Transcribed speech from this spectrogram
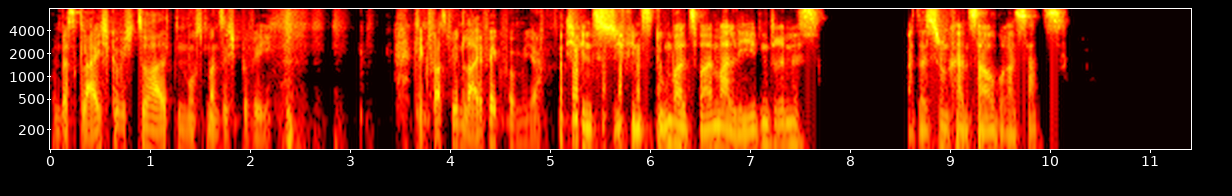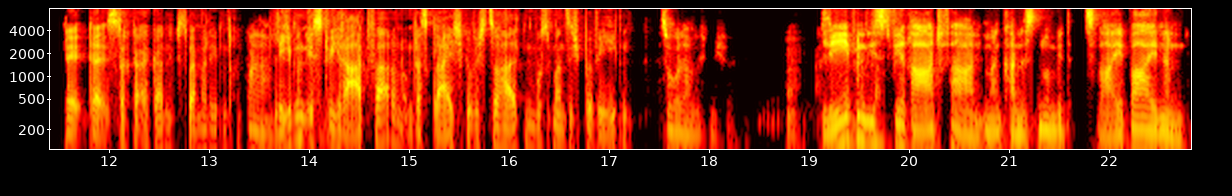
Um das Gleichgewicht zu halten, muss man sich bewegen. Klingt fast wie ein Lifehack von mir. Ich finde es ich find's dumm, weil zweimal Leben drin ist. Also das ist schon kein sauberer Satz. Nee, da ist doch gar, gar nicht zweimal Leben drin. Ah, Leben ist wie Radfahren. Um das Gleichgewicht zu halten, muss man sich bewegen. So habe ich mich. Ja, also Leben ist wie Radfahren. Man kann es nur mit zwei Beinen.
